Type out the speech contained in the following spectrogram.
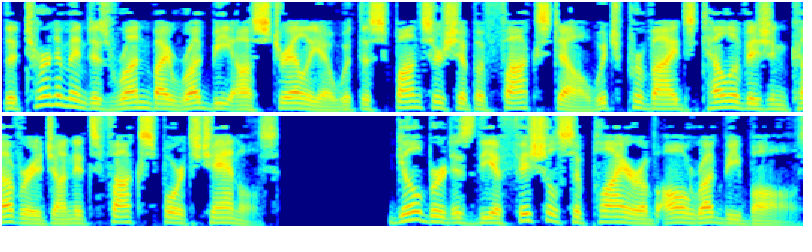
The tournament is run by Rugby Australia with the sponsorship of Foxtel which provides television coverage on its Fox Sports channels. Gilbert is the official supplier of all rugby balls.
